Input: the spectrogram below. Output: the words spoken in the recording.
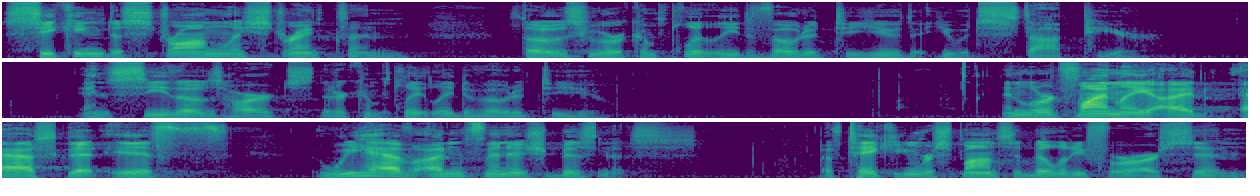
seeking to strongly strengthen those who are completely devoted to you, that you would stop here and see those hearts that are completely devoted to you. And Lord, finally, I'd ask that if we have unfinished business of taking responsibility for our sin,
